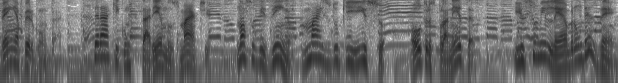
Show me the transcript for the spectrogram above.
vem a pergunta: será que conquistaremos Marte? Nosso vizinho, mais do que isso, outros planetas? Isso me lembra um desenho.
